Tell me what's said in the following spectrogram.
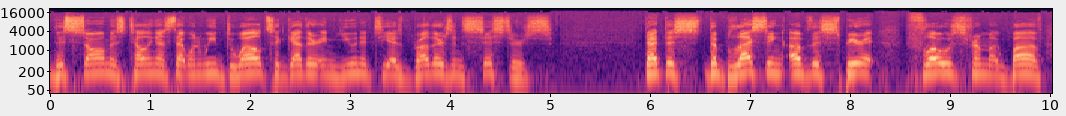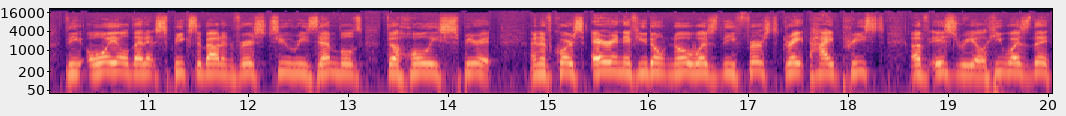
This psalm is telling us that when we dwell together in unity as brothers and sisters, that this, the blessing of the Spirit flows from above. The oil that it speaks about in verse 2 resembles the Holy Spirit. And of course, Aaron, if you don't know, was the first great high priest of Israel. He was the,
